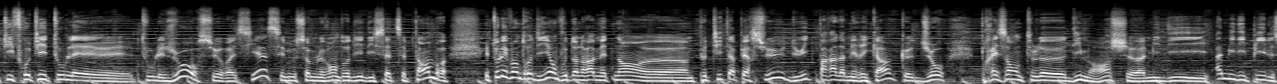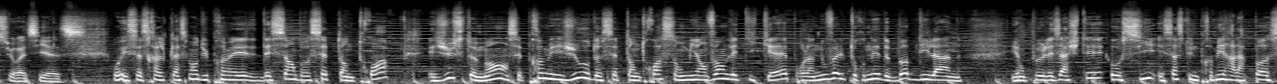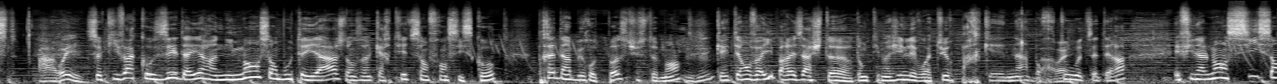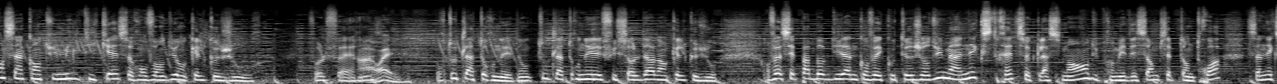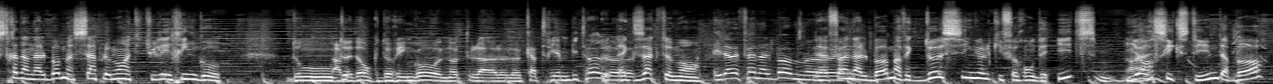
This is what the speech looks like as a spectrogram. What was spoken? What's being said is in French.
Tutti Frutti tous les, tous les jours sur SIS et nous sommes le vendredi 17 septembre. Et tous les vendredis, on vous donnera maintenant euh, un petit aperçu du hit parade américain que Joe présente le dimanche à midi, à midi pile sur SIS. Oui, ce sera le classement du 1er décembre 73. Et justement, ces premiers jours de 73 sont mis en vente les tickets pour la nouvelle tournée de Bob Dylan. Et on peut les acheter aussi, et ça c'est une première à la poste. Ah oui. Ce qui va causer d'ailleurs un immense embouteillage dans un quartier de San Francisco, près d'un bureau de poste justement, Mhm. qui a été envahi par les acheteurs. Donc t'imagines les voitures parquées n'importe Ah ouais. où, etc. Et finalement, 658 000 tickets seront vendus en quelques jours. Faut le faire. hein Ah ouais. Pour toute la tournée. Donc toute la tournée fut soldat dans quelques jours. Enfin, c'est pas Bob Dylan qu'on va écouter aujourd'hui, mais un extrait de ce classement du 1er décembre 73. C'est un extrait d'un album simplement intitulé Ringo. Dont Ah, mais donc de Ringo, notre, la- le, quatrième Beatle. euh, Exactement. Et il avait fait un album. Il a euh, fait un album avec deux singles qui feront des hits. Ouais. Your 16 d'abord,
